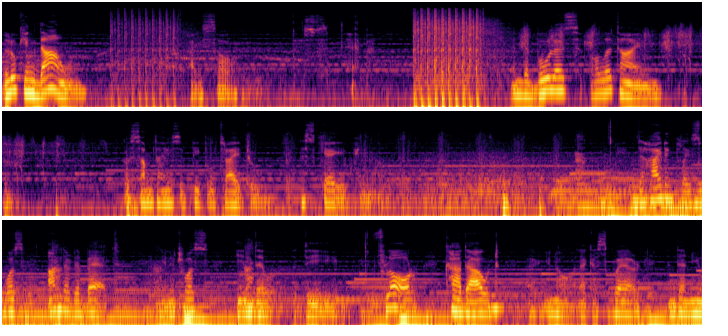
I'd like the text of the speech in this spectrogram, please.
Looking down, I saw this happen. And the bullets all the time because sometimes the people try to escape, you know. The hiding place was under the bed, and it was in the, the floor cut out, uh, you know, like a square, and then you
